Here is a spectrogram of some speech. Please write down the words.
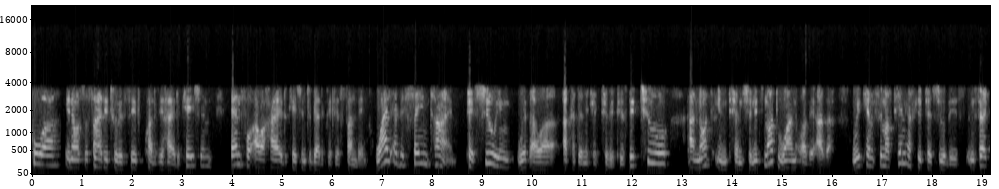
poor in our society to receive quality higher education and for our higher education to be adequately funded, while at the same time pursuing with our academic activities. The two are not in tension. It's not one or the other. We can simultaneously pursue this. In fact,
